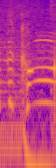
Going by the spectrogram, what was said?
in the corner.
